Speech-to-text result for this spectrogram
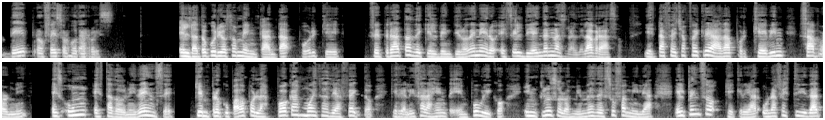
de Profesor J. Ruiz. El dato curioso me encanta porque se trata de que el 21 de enero es el Día Internacional del Abrazo y esta fecha fue creada por Kevin Saborny. Es un estadounidense quien preocupado por las pocas muestras de afecto que realiza la gente en público, incluso los miembros de su familia, él pensó que crear una festividad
